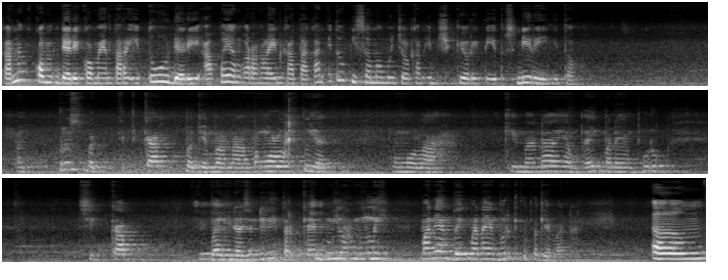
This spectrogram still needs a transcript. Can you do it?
Karena kom- dari komentar itu dari apa yang orang lain katakan itu bisa memunculkan insecurity itu sendiri gitu terus ketika bagaimana mengolah itu ya mengolah gimana yang baik mana yang buruk sikap Mbak Linda sendiri terkait milah-milih mana yang baik mana yang buruk itu bagaimana? Em,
